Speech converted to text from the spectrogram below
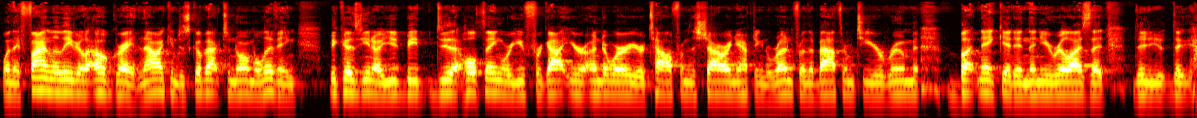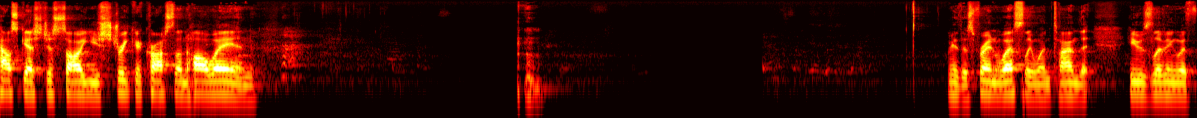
when they finally leave, you're like, oh, great, now I can just go back to normal living because you know you'd be do that whole thing where you forgot your underwear, your towel from the shower, and you have to run from the bathroom to your room butt naked, and then you realize that the the house guest just saw you streak across the hallway and. We had this friend Wesley one time that he was living with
